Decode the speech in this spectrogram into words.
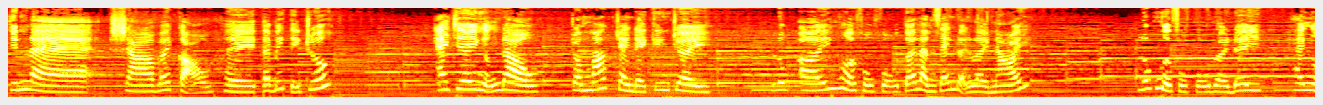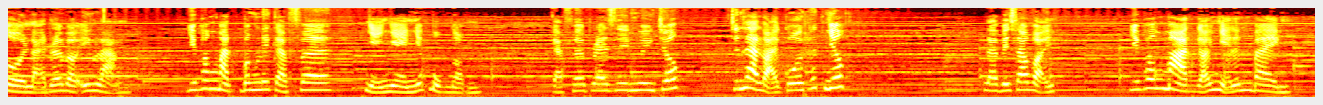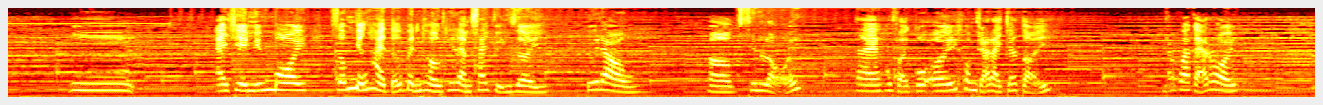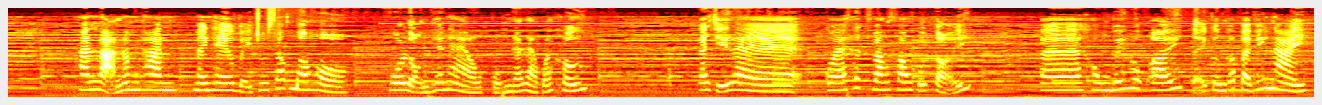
Chính là so với cậu thì ta biết tỷ trước. A Chi ngẩng đầu, trong mắt tràn đầy kiên trì. Lúc ấy người phục vụ tới làm gián đoạn lời nói. Lúc người phục vụ rời đi, hai người lại rơi vào yên lặng. Diệp Hân Mạch bưng ly cà phê, nhẹ nhàng nhấp một ngụm. Cà phê Brazil nguyên chất, chính là loại cô thích nhất. Là vì sao vậy? Diệp Hân Mạch gõ nhẹ lên bàn. Uhm... AJ mỉm môi, giống những hài tử bình thường khi làm sai chuyện gì. cúi đầu. Thật xin lỗi, ta không phải cô ấy không trả lại cho tỷ. Đã qua cả rồi. Thanh lạ năm thanh, mang theo vị chua sóc mơ hồ, vô luận thế nào cũng đã là quá khứ. Ta chỉ là quá thích văn phong của tỷ. Ta không biết lúc ấy tỷ cần có bài viết này.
